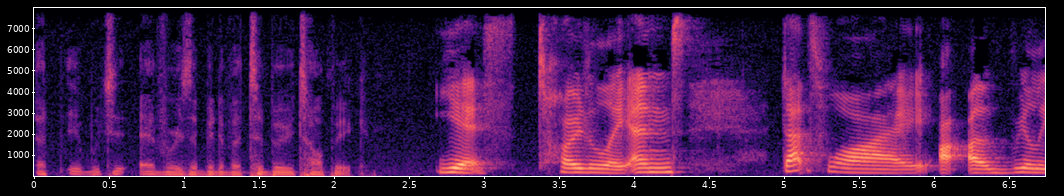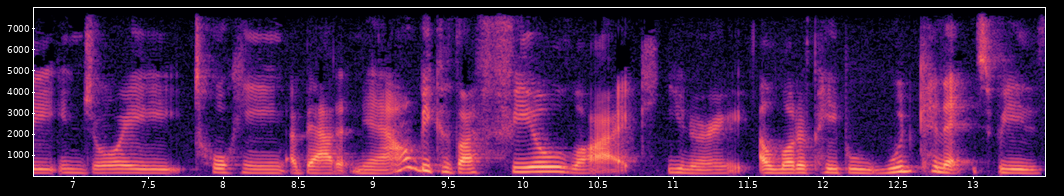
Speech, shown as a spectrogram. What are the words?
a, whichever is a bit of a taboo topic. Yes, totally. And that's why I, I really enjoy talking about it now because I feel like, you know, a lot of people would connect with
